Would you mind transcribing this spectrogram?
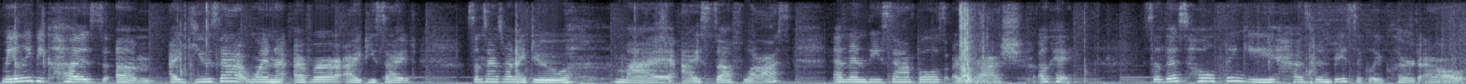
Mainly because um, I use that whenever I decide, sometimes when I do my eye stuff last. And then these samples are trash. Okay, so this whole thingy has been basically cleared out.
